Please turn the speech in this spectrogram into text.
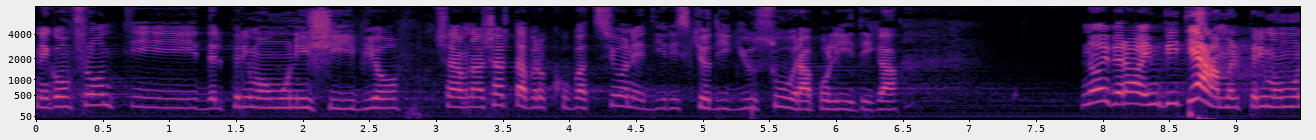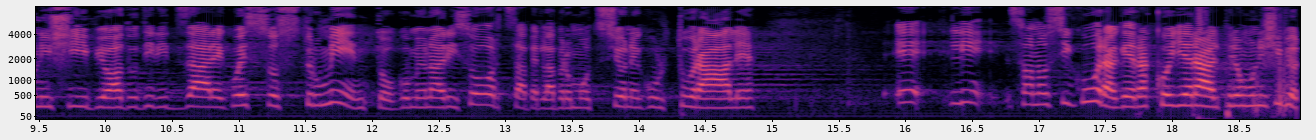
nei confronti del primo municipio, c'è una certa preoccupazione di rischio di chiusura politica noi però invitiamo il primo municipio ad utilizzare questo strumento come una risorsa per la promozione culturale e lì sono sicura che raccoglierà, il primo municipio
